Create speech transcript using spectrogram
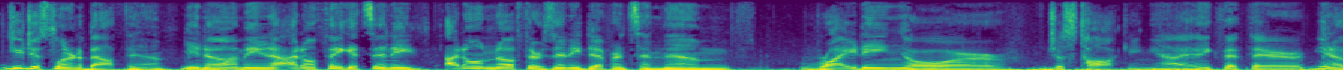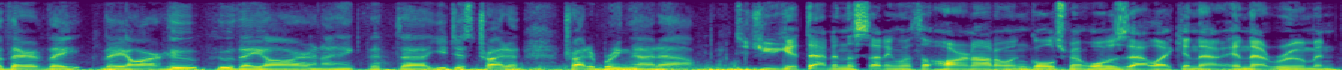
You just learn about them. You know, I mean, I don't think it's any, I don't know if there's any difference in them writing or just talking. I think that they're, you know, they're they they are who who they are, and I think that uh, you just try to try to bring that out. Did you get that in the setting with Arenado and Goldschmidt? What was that like in that in that room, and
